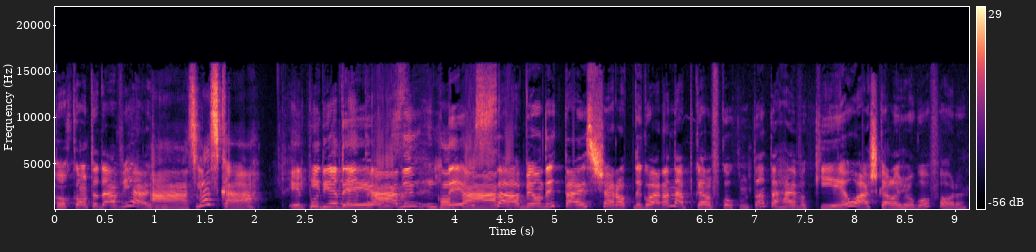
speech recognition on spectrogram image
Por conta da viagem. Ah, se lascar. Ele E podia ter Deus- entrado em em Deus contato. sabe onde tá esse xarope de Guaraná, porque ela ficou com tanta raiva que eu acho que ela jogou fora.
